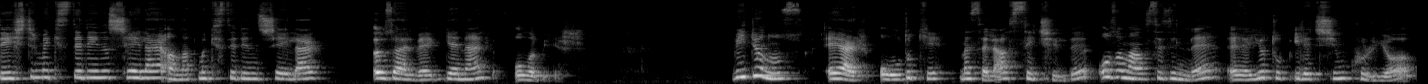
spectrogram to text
Değiştirmek istediğiniz şeyler, anlatmak istediğiniz şeyler özel ve genel olabilir. Videonuz eğer oldu ki mesela seçildi o zaman sizinle e, YouTube iletişim kuruyor.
